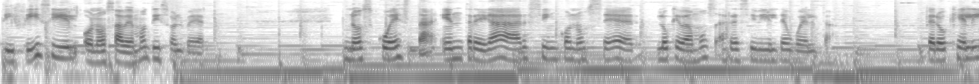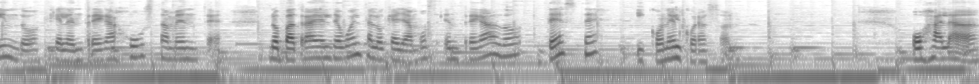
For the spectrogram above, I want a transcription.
difícil o no sabemos disolver. Nos cuesta entregar sin conocer lo que vamos a recibir de vuelta. Pero qué lindo que la entrega justamente nos va a traer de vuelta lo que hayamos entregado desde y con el corazón. Ojalá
